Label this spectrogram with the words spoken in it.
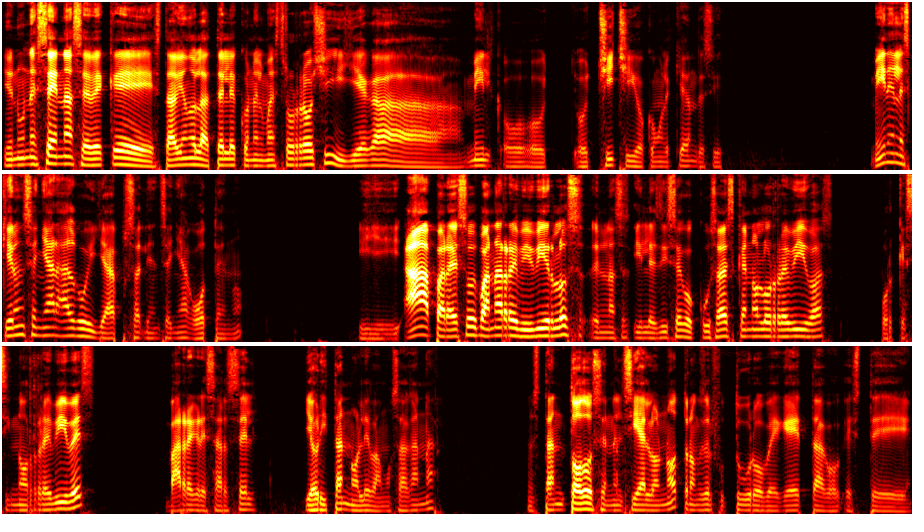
Y en una escena se ve que está viendo la tele con el maestro Roshi y llega Milk o, o Chichi o como le quieran decir. Miren, les quiero enseñar algo y ya pues le enseña a Goten, ¿no? Y, ah, para eso van a revivirlos y les dice Goku, ¿sabes que No los revivas, porque si nos revives, va a regresar Cell. Y ahorita no le vamos a ganar. Están todos en el cielo, ¿no? Trunks del futuro, Vegeta, este,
